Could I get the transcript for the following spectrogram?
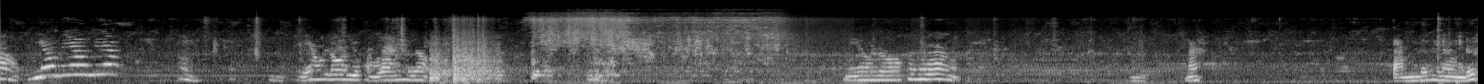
อ้าวเมียวเมียวเมียวอืมอืมเมียวรออยู่ข้างล่างพี่น้องเมียวรอข้างล่างมาตำเด้อพี่น้องเด้อ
